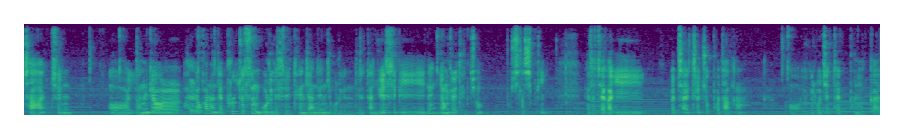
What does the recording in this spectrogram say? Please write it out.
자 지금 어, 연결하려고 하는데 블루투스는 모르겠어요. 되는지 안 되는지 모르겠는데 일단 USB는 연결됐죠. 보시다시피. 그래서 제가 이 웹사이트를 쭉 보다가 어, 여기 로지텍 보니까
